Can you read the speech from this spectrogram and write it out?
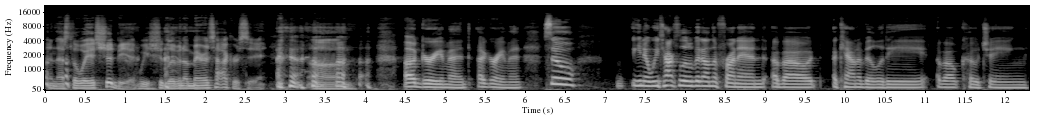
and that's the way it should be. We should live in a meritocracy. agreement agreement so you know we talked a little bit on the front end about accountability about coaching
